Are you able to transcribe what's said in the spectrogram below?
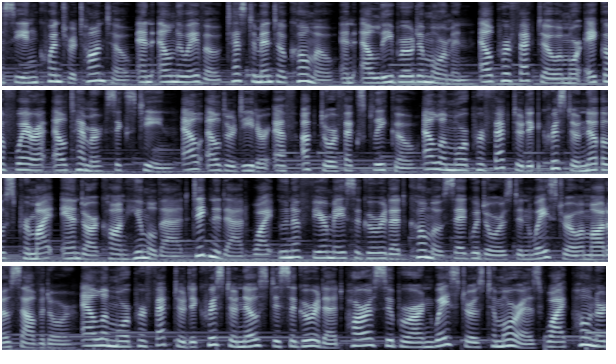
se encuentra tanto en el Nuevo Testamento como en el Libro de Mormon. El perfecto amor eca fuera el temor 16. El elder Dieter F. Uchtdorf explicó. El amor perfecto de Cristo nos permite andar con humildad, dignidad y una firme seguridad como seguidores de nuestro amado Salvador. El amor perfecto de Cristo nos de seguridad para superar nuestros temores y poner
